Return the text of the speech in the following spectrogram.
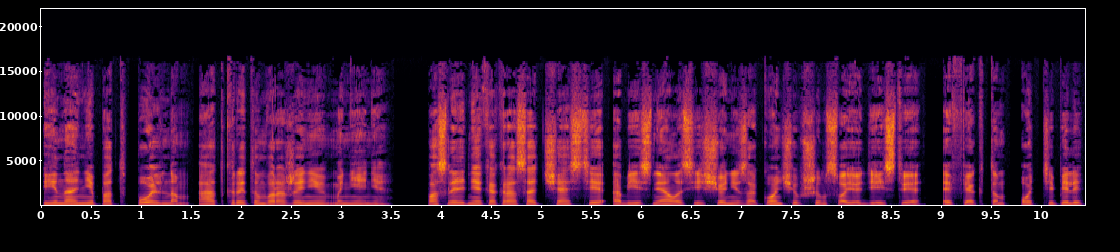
и на не подпольном, а открытом выражении мнения. Последнее как раз отчасти объяснялось еще не закончившим свое действие эффектом оттепели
